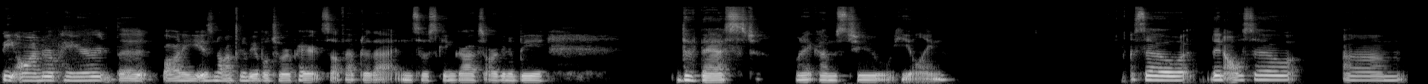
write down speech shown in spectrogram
beyond repair. The body is not going to be able to repair itself after that. And so, skin grafts are going to be the best when it comes to healing. So then also um,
